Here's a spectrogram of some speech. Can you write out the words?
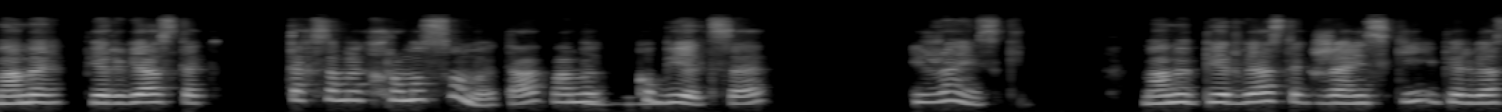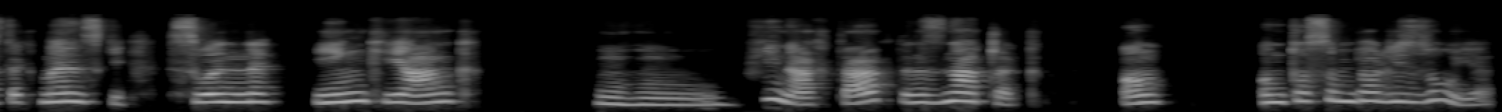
Mamy pierwiastek, tak samo jak chromosomy, tak? Mamy mhm. kobiece i żeński. Mamy pierwiastek żeński i pierwiastek męski. Słynny yin-yang mhm. w Chinach, tak? Ten znaczek. On, on to symbolizuje.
